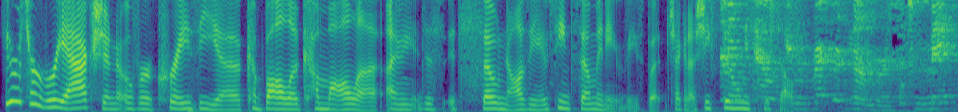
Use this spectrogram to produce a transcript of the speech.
here's her reaction over crazy uh, Kabbalah Kamala. I mean, it just it's so nauseating. I've seen so many of these, but check it out. She films herself. in record numbers to make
